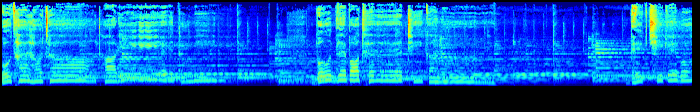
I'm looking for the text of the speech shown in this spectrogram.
কোথায় হঠাৎ হারিয়ে তুমি? বদলে পথে ঠিকানা দেখছি কেবল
